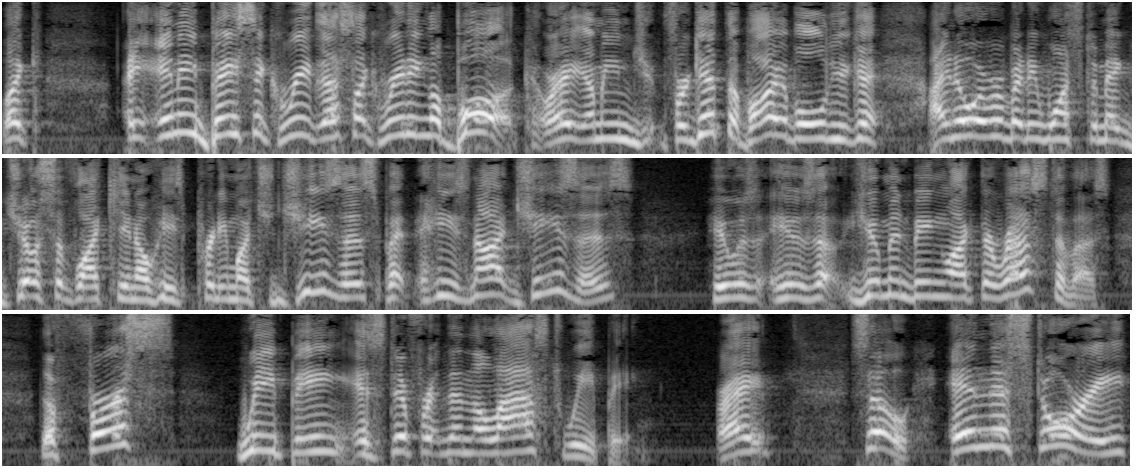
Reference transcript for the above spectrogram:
Like, any basic read, that's like reading a book, right? I mean, forget the Bible. You can, I know everybody wants to make Joseph like, you know, he's pretty much Jesus, but he's not Jesus. He was, he was a human being like the rest of us. The first weeping is different than the last weeping, right? So, in this story,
